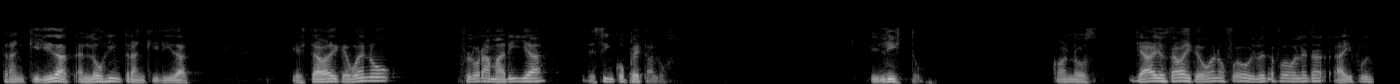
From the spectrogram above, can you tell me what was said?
Tranquilidad. Elohim tranquilidad. Que estaba de que, bueno, flor amarilla de cinco pétalos. Y listo. Cuando ya yo estaba de que, bueno, fuego violeta, fuego violeta, ahí fue,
